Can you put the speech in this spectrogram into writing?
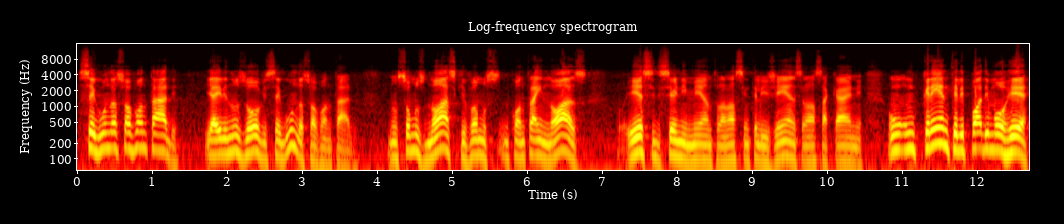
segundo a sua vontade. E aí ele nos ouve segundo a sua vontade. Não somos nós que vamos encontrar em nós esse discernimento, na nossa inteligência, na nossa carne. Um, um crente, ele pode morrer,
